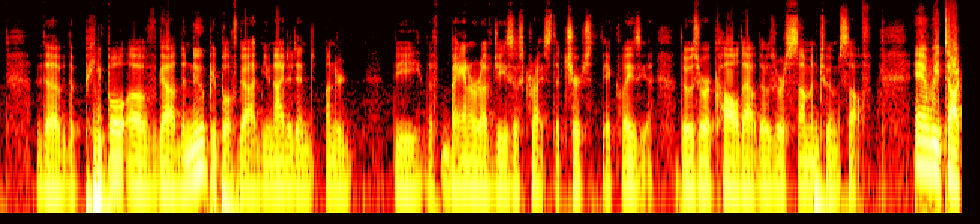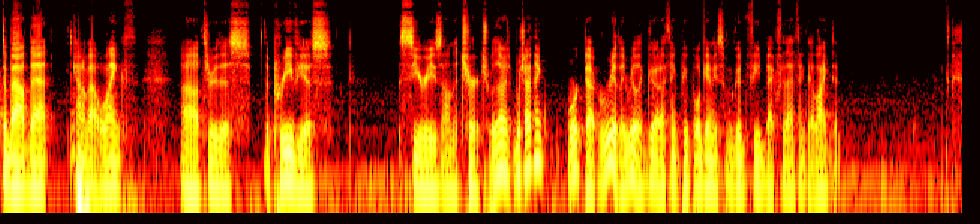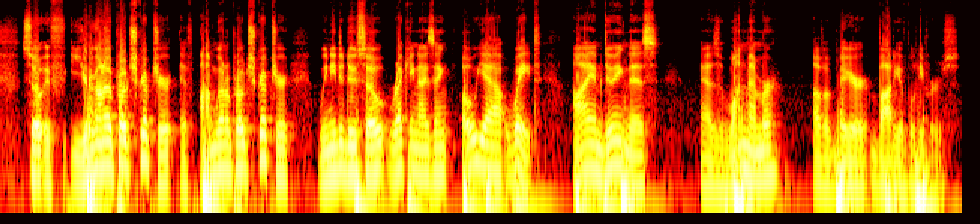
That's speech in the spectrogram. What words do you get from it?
the the people of God, the new people of God, united in under the the banner of Jesus Christ, the church, the ecclesia, those who are called out, those who are summoned to Himself, and we talked about that kind of at length uh, through this the previous series on the church, which I think worked out really really good. I think people gave me some good feedback for that. I think they liked it. So if you're going to approach scripture, if I'm going to approach scripture, we need to do so recognizing, oh yeah, wait, I am doing this as one member of a bigger body of believers.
